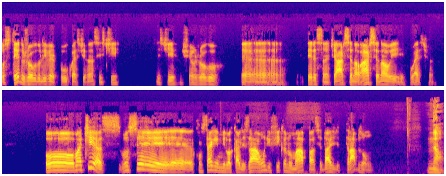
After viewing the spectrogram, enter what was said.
gostei do jogo do Liverpool com o West Ham, assisti, assisti. Achei um jogo uh, interessante. Arsenal, Arsenal e West Ham. Ô, Matias, você uh, consegue me localizar onde fica no mapa a cidade de Trabzon? Não,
